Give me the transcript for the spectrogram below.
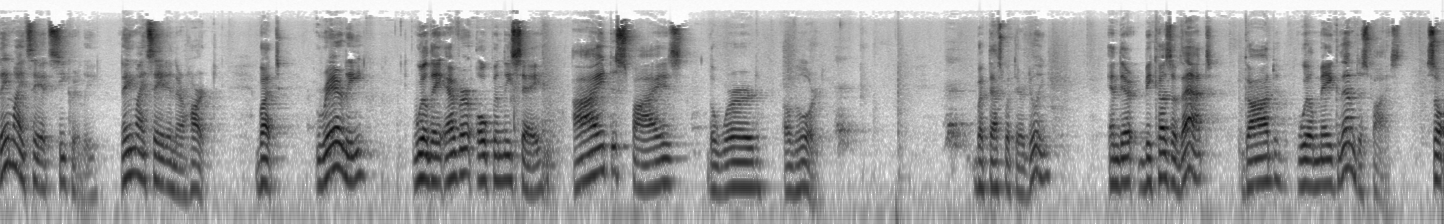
They might say it secretly, they might say it in their heart, but rarely will they ever openly say, I despise the word of the Lord. But that's what they're doing. And they're, because of that, God will make them despised. So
